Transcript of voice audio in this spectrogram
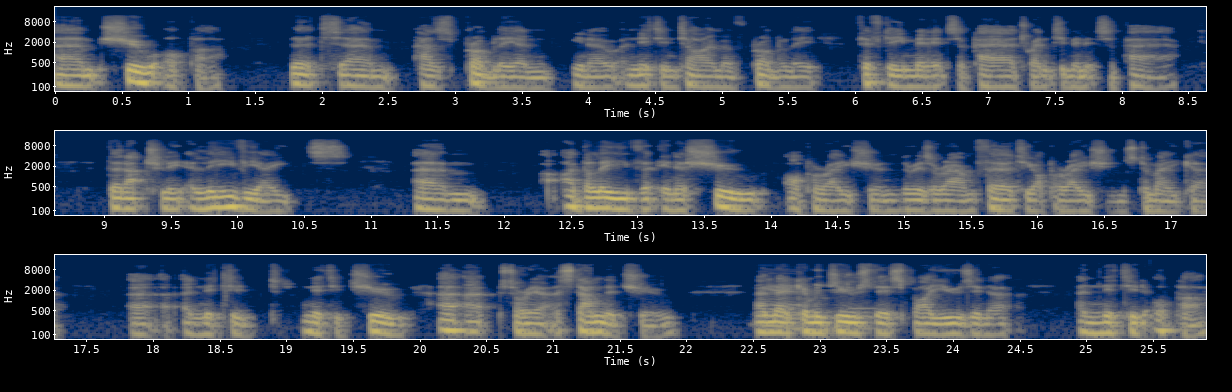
um, shoe upper that um, has probably an you know a knitting time of probably 15 minutes a pair, 20 minutes a pair, that actually alleviates um, I believe that in a shoe operation, there is around 30 operations to make a, a, a knitted knitted shoe, uh, uh, sorry, a standard shoe. And yeah. they can reduce this by using a, a knitted upper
